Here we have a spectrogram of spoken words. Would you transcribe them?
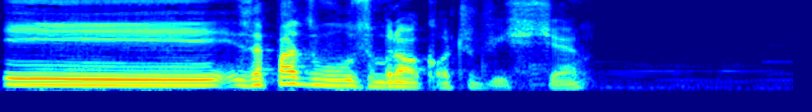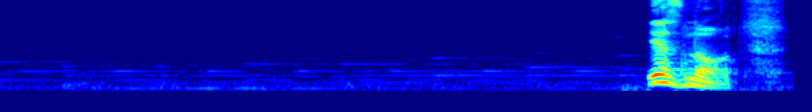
i zapadł zmrok oczywiście. Jest noc.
